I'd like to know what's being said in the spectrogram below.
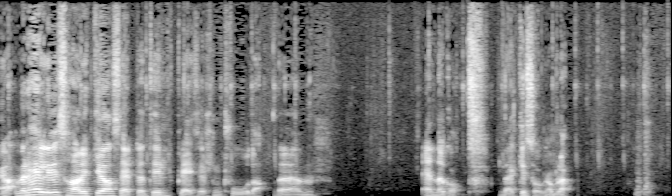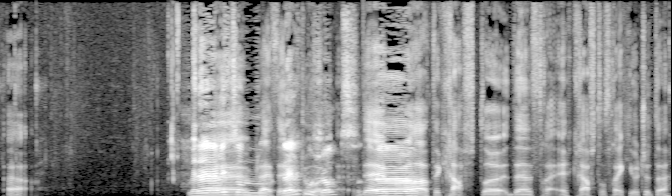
ja. Men heldigvis har de ikke lansert det til PlayStation 2, da. Um, enda godt. Det er ikke så gamle. Ja. Men det er litt Eh, sånn Det er litt 2 morsomt. Det er jo grunn Eh, at stre- krafta strekker jo ikke til.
